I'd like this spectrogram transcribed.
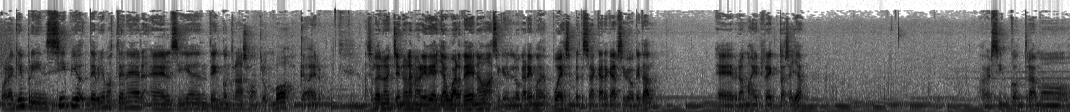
Por aquí en principio deberíamos tener el siguiente encontronazo contra un boss. Que a ver, hacerlo de noche no es la mejor idea, ya guardé, ¿no? Así que lo que haremos después siempre te será cargar si veo qué tal. Eh, pero vamos a ir recto hacia allá. A ver si encontramos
